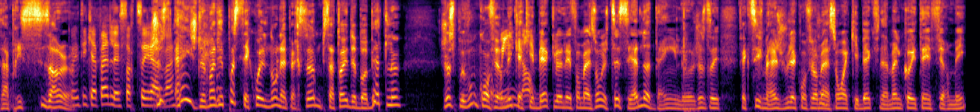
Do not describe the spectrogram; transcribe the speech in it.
a pris 6 heures. Pas été capable de le sortir Juste, avant. Hey, je demandais pas c'était quoi le nom de la personne, puis sa taille de bobette, là. Juste, pouvez-vous me confirmer qu'à Québec, l'information, c'est anodin. Là. Juste, effectivement, j'ai eu la confirmation à Québec, finalement, le cas est infirmé.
